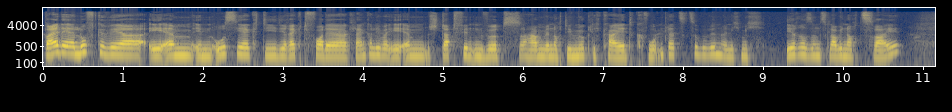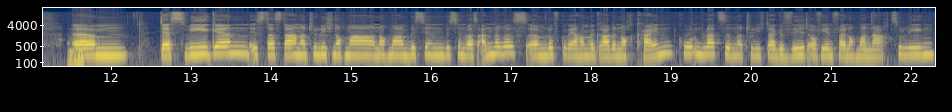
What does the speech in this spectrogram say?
bei der Luftgewehr-EM in Osijek, die direkt vor der Kleinkaliber-EM stattfinden wird, haben wir noch die Möglichkeit, Quotenplätze zu gewinnen. Wenn ich mich irre, sind es, glaube ich, noch zwei. Mhm. Ähm, deswegen ist das da natürlich nochmal noch mal ein bisschen, bisschen was anderes. Ähm, Luftgewehr haben wir gerade noch keinen Quotenplatz, sind natürlich da gewillt, auf jeden Fall nochmal nachzulegen.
